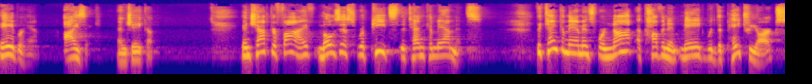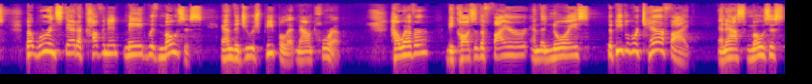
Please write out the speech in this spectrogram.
Abraham, Isaac, and Jacob. In chapter five, Moses repeats the Ten Commandments. The Ten Commandments were not a covenant made with the patriarchs, but were instead a covenant made with Moses and the Jewish people at Mount Horeb. However, because of the fire and the noise, the people were terrified and asked Moses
